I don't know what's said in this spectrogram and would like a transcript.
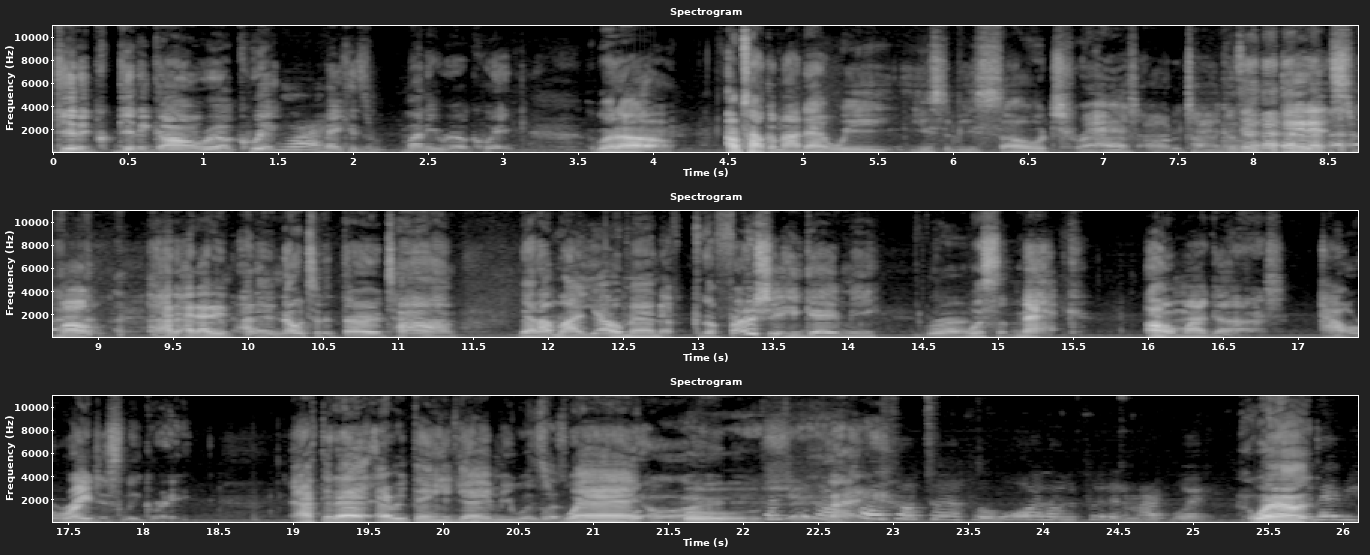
get it get it gone real quick, Right. make his money real quick. But um, I'm talking about that weed used to be so trash all the time because he didn't smoke. I, I, I didn't I didn't know to the third time that I'm like, yo man, the, the first shit he gave me Right. was some Mac. Oh my gosh, outrageously great. After that, everything he gave me was wet or Bull. Cause you know, Like- folks sometimes put water on it, put it in the microwave. well. And they be, you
